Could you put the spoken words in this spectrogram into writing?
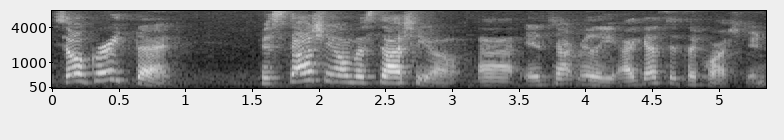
So great then! Pistachio mustachio. Uh, it's not really, I guess it's a question.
